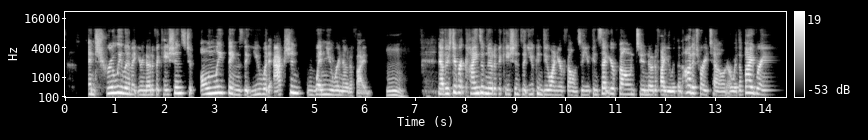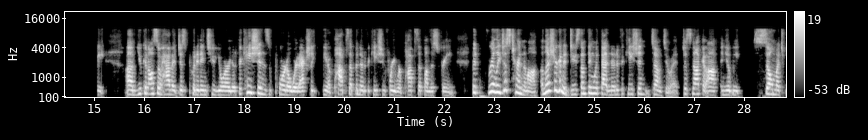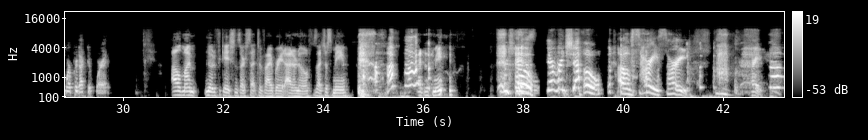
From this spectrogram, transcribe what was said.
and truly limit your notifications to only things that you would action when you were notified. Mm. Now, there's different kinds of notifications that you can do on your phone. So you can set your phone to notify you with an auditory tone or with a vibrate. Um, you can also have it just put it into your notifications portal where it actually, you know, pops up a notification for you or pops up on the screen. But really, just turn them off. Unless you're going to do something with that notification, don't do it. Just knock it off, and you'll be so much more productive for it. All my notifications are set to vibrate. I don't know. Is that just me? that just me? Different show. Different show. oh, sorry, sorry. Right.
